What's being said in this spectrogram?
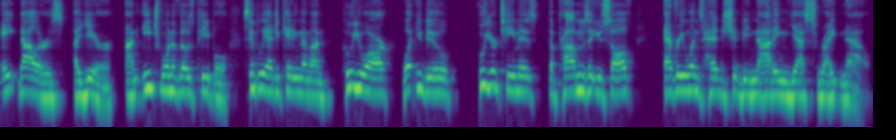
$8 a year on each one of those people, simply educating them on who you are, what you do, who your team is, the problems that you solve? everyone's head should be nodding yes right now.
